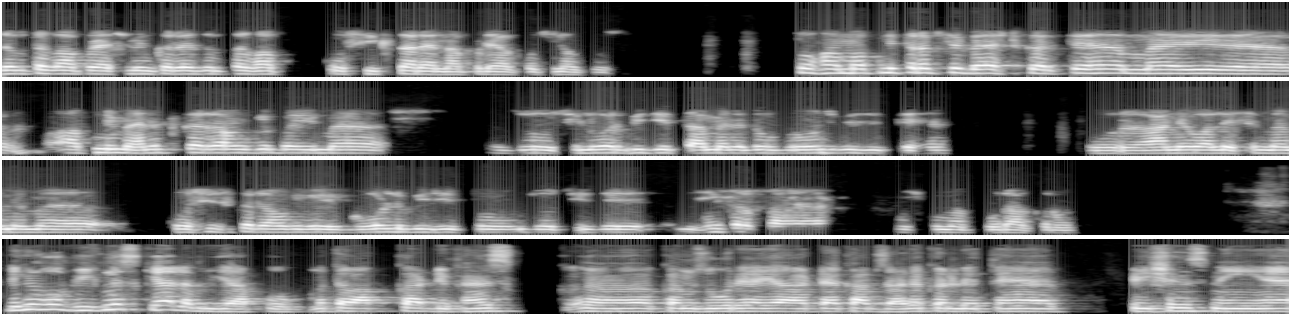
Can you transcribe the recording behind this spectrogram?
जब तक आप रेसलिंग करें जब तक आपको सीखता रहना पड़ेगा कुछ ना कुछ। तो हम अपनी तरफ़ से बेस्ट करते हैं। मैं अपनी मेहनत कर रहा हूँ कि भाई मैं जो सिल्वर भी जीता मैंने दो ब्रोंज भी जीते हैं। और आने वाले समय में मैं कोशिश कर रहा हूँ कि भाई गोल्ड भी जीतूं जो चीज़ें नहीं कर पाया उसको मैं पूरा करूँ। लेकिन वो वीकनेस क्या लग रही है आपको? मतलब आपका डिफेंस कमज़ोर है या अटैक आप ज़्यादा कर लेते हैं पेशेंस नहीं है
